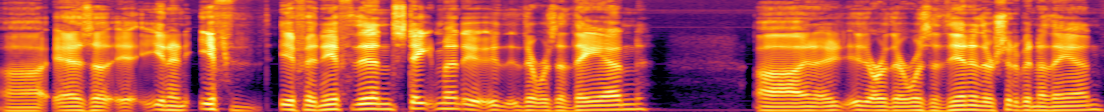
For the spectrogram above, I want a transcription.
Uh, as a in an if if an if then statement, it, it, there was a than, uh, it, or there was a then and there should have been a than.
